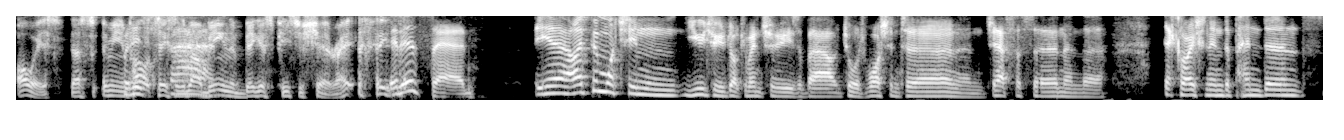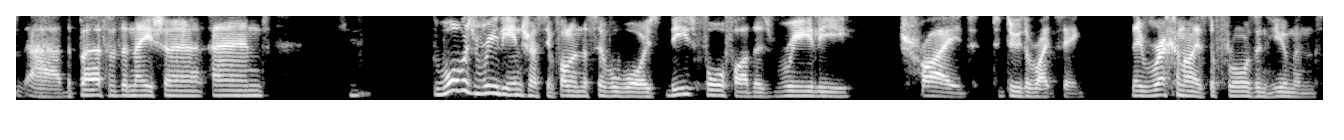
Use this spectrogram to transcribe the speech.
Always. That's. I mean, but politics is about being the biggest piece of shit, right? it is sad. Yeah, I've been watching YouTube documentaries about George Washington and Jefferson and the Declaration of Independence, uh, the birth of the nation, and what was really interesting following the Civil War is these forefathers really tried to do the right thing. They recognized the flaws in humans.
